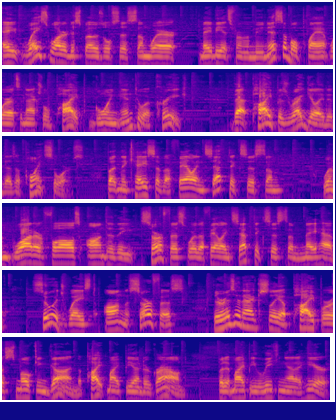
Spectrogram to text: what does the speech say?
A wastewater disposal system where maybe it's from a municipal plant where it's an actual pipe going into a creek, that pipe is regulated as a point source. But in the case of a failing septic system, when water falls onto the surface where the failing septic system may have sewage waste on the surface, there isn't actually a pipe or a smoking gun. The pipe might be underground, but it might be leaking out of here.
